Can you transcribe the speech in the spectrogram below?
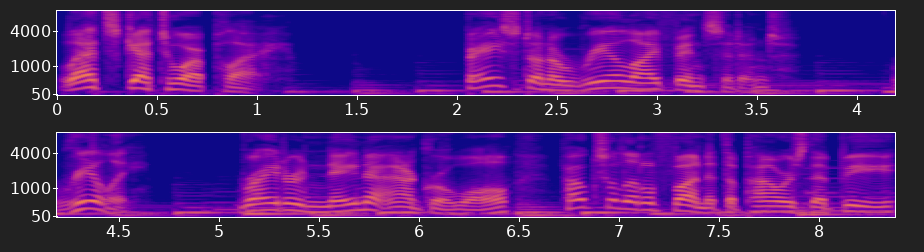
let's get to our play. Based on a real life incident, really, writer Naina Agrawal pokes a little fun at the powers that be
